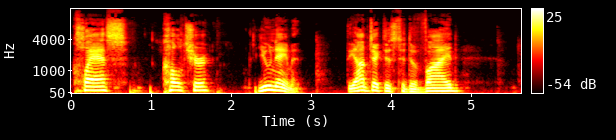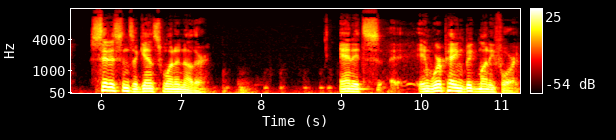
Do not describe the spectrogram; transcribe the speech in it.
class, culture, you name it. The object is to divide citizens against one another. And it's and we're paying big money for it.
